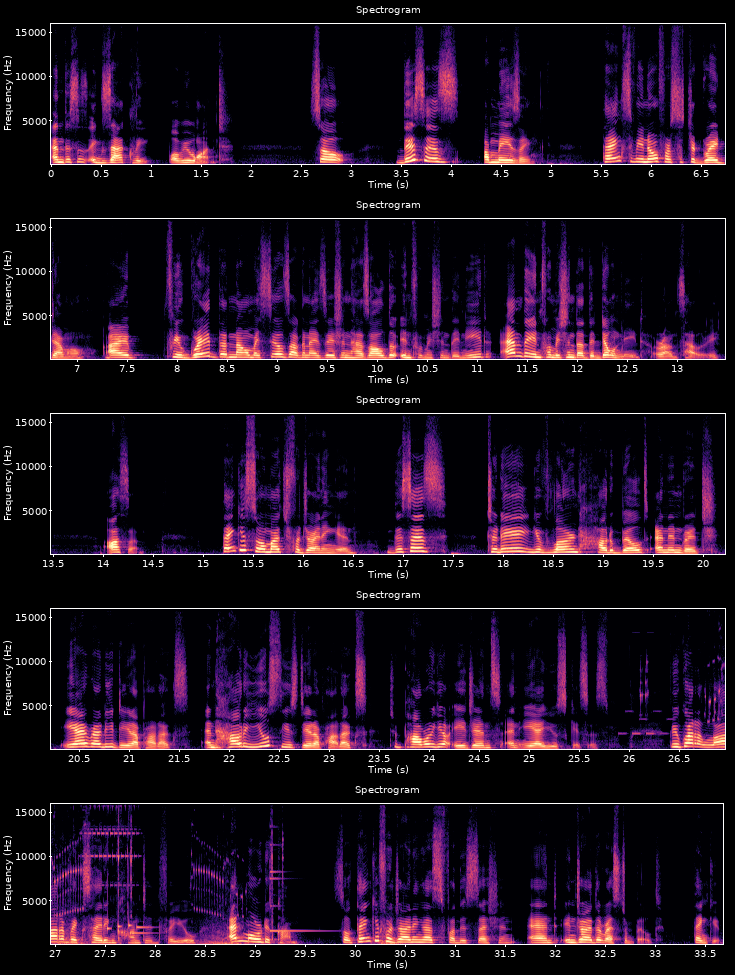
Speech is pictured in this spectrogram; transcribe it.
And this is exactly what we want. So this is amazing. Thanks, Vino, for such a great demo. I feel great that now my sales organization has all the information they need and the information that they don't need around salary. Awesome. Thank you so much for joining in. This is, today you've learned how to build and enrich AI-ready data products and how to use these data products to power your agents and AI use cases. We've got a lot of exciting content for you and more to come. So thank you for joining us for this session and enjoy the rest of Build. Thank you.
